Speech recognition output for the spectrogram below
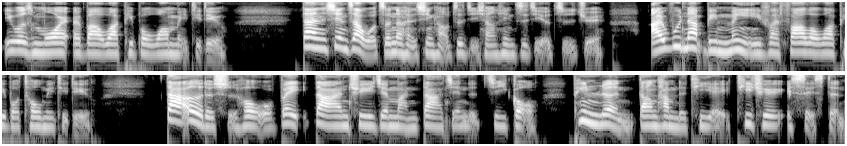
It was more about what people want me to do. 但现在我真的很幸好自己相信自己的直觉。I would not be me if I follow what people told me to do. 大二的时候，我被大安区一间蛮大间的机构聘任当他们的 TA teacher assistant，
